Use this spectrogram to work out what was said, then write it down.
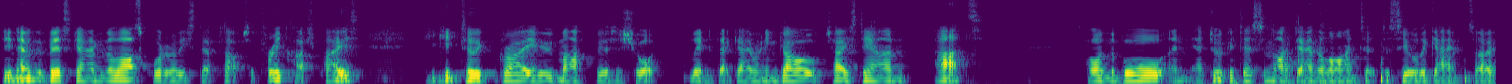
Didn't have the best game in the last quarter. Really stepped up. So three clutch plays. He kicked to the Gray, who marked versus short, led to that game-winning goal. Chased down Aarts, holding the ball, and had took a contested mark down the line to, to seal the game. So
